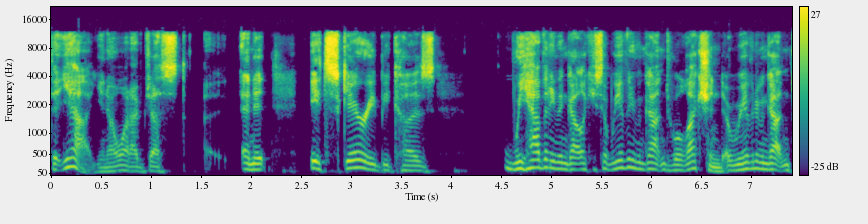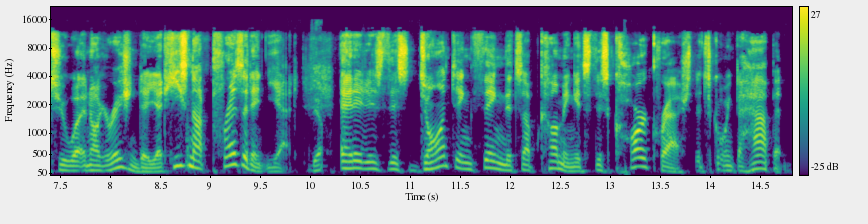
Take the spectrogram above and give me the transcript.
that yeah, you know what? I've just, uh, and it it's scary because we haven't even got, like you said, we haven't even gotten to election, we haven't even gotten to uh, inauguration day yet. He's not president yet. Yep. And it is this daunting thing that's upcoming. It's this car crash that's going to happen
